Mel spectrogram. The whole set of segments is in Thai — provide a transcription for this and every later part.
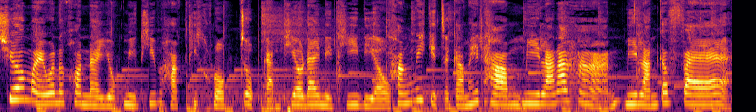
เชื่อไหมว่านครนายกมีที่พักที่ครบจบการเที่ยวได้ในที่เดียว ทั้งมีกิจกรรมให้ทำมีร้านอาหาร มีร้านกาแฟ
